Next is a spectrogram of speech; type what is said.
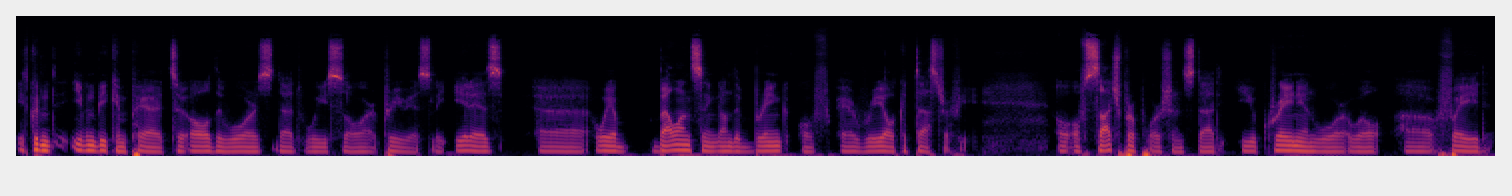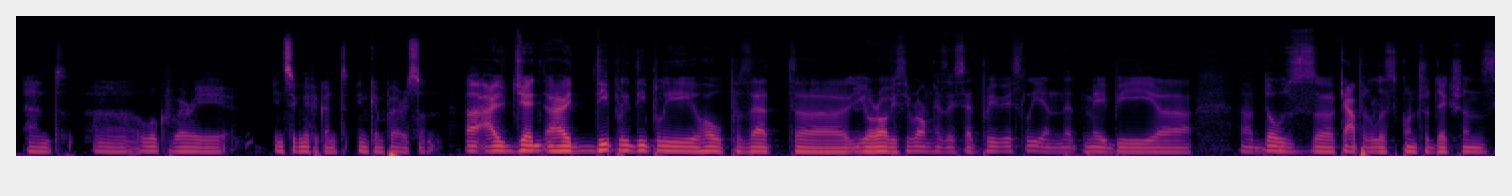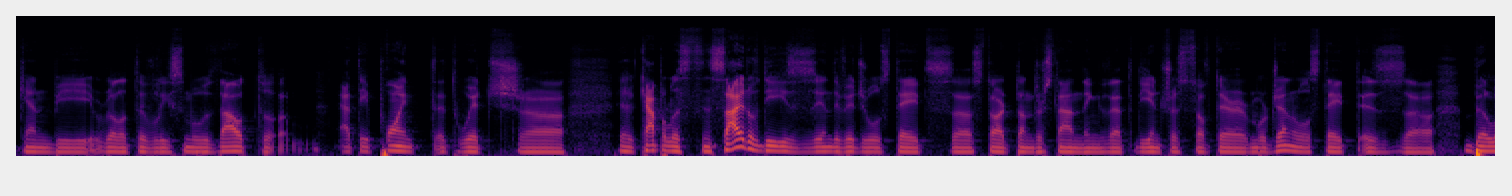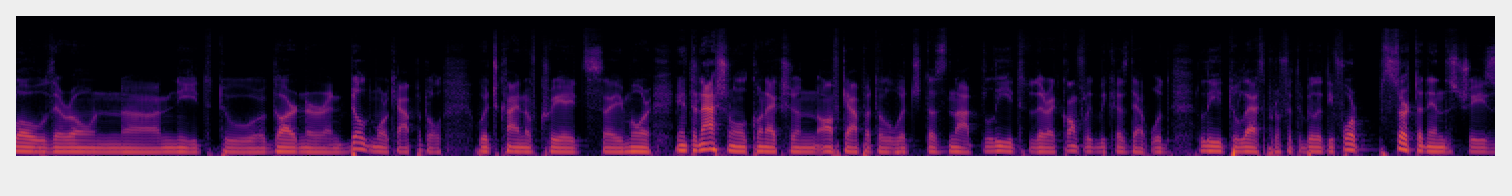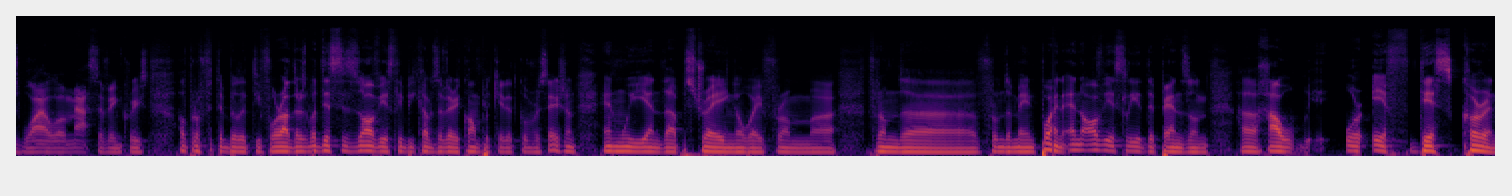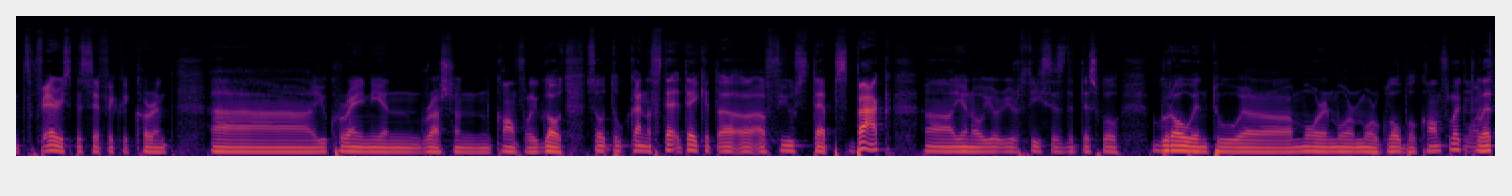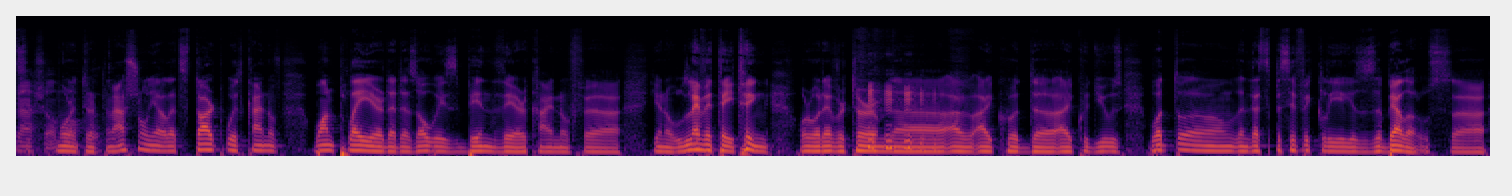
It couldn't even be compared to all the wars that we saw previously. It is. Uh, we are balancing on the brink of a real catastrophe of, such proportions that Ukrainian war will uh, fade and uh, look very insignificant in comparison. Uh, I gen- I deeply, deeply hope that uh, you're obviously wrong, as I said previously, and that maybe uh, uh, those capitalist contradictions can be relatively smoothed out at a point at which. Uh, capitalists inside of these individual states uh, start understanding that the interests of their more general state is uh, below their own uh, need to garner and build more capital, which kind of creates a more international connection of capital, which does not lead to direct conflict because that would lead to less profitability for certain industries while a massive increase of profitability for others. But this is obviously becomes a very complicated conversation, and we end up straying away from uh, from the from the main point. And obviously, it depends on uh, how or if this current, very specifically current uh, Ukrainian Russian conflict goes. So to kind of st- take it a, a- few steps back, uh, you know, your your thesis that this will grow into uh, more and more and more global conflict. More let's international more conflict. international. Yeah, let's start with kind of one player that has always been there, kind of uh, you know levitating or whatever term uh, I, I could uh, I could use. What um, and that specifically is uh, Belarus. Uh,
